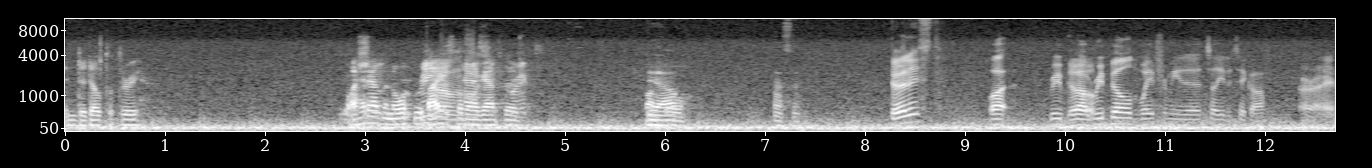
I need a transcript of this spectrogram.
into Delta 3. Well, I head out the north with Ring base, um, but I got the Yeah. door. That's it. Duelist? What? Re- uh, rebuild, wait for me to tell you to take off. Alright.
